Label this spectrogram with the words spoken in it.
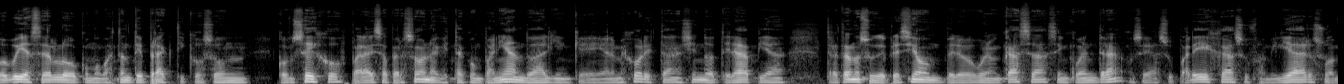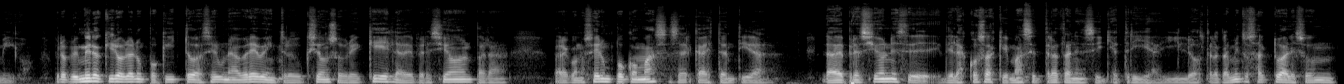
Hoy voy a hacerlo como bastante práctico, son consejos para esa persona que está acompañando a alguien que a lo mejor está yendo a terapia, tratando su depresión, pero bueno, en casa se encuentra, o sea, su pareja, su familiar, su amigo. Pero primero quiero hablar un poquito, hacer una breve introducción sobre qué es la depresión para, para conocer un poco más acerca de esta entidad. La depresión es de, las cosas que más se tratan en psiquiatría y los tratamientos actuales son,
